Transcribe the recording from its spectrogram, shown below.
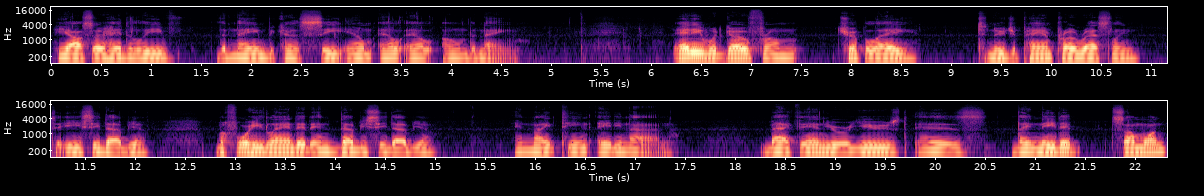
he also had to leave the name because CMLL owned the name. Eddie would go from AAA to New Japan Pro Wrestling to ECW before he landed in WCW in 1989. Back then, you were used as they needed someone.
